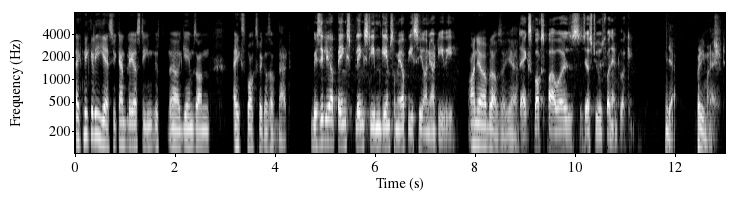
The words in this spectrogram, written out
technically yes, you can play your Steam uh, games on Xbox because of that Basically, you're playing playing Steam games from your PC on your TV. on your browser. Yeah, The Xbox power is just used for networking. Yeah pretty much. Right.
